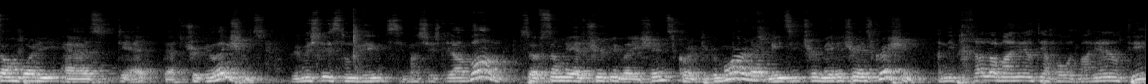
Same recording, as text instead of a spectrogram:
somebody has debt, that's tribulations. ואם יש לי איסורים, סימן שיש לי עוון. So if somebody has tribulations, according to Gemara, that means he tra- made a transgression. אני בכלל לא מעניין אותי החובות, מעניין אותי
